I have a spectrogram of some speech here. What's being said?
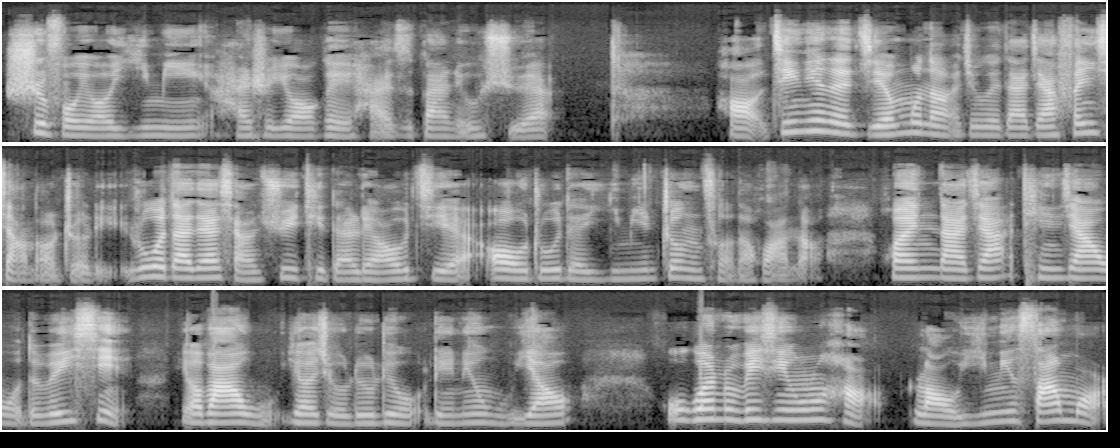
是否要移民，还是要给孩子办留学。好，今天的节目呢，就给大家分享到这里。如果大家想具体的了解澳洲的移民政策的话呢，欢迎大家添加我的微信幺八五幺九六六零零五幺，或关注微信公众号“老移民 summer”，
